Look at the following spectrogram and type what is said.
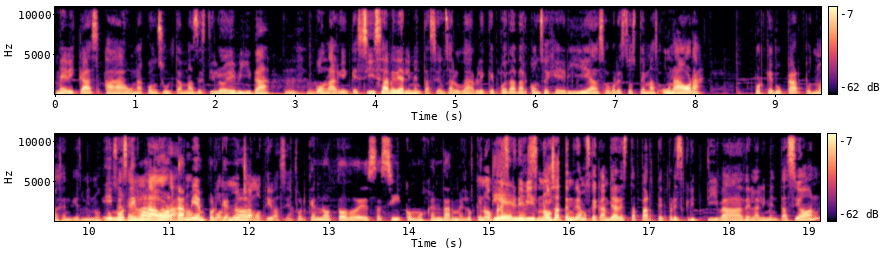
médicas a una consulta más de estilo de vida con alguien que sí sabe de alimentación saludable, que pueda dar consejería sobre estos temas una hora. Porque educar, pues no es en 10 minutos, Y es en motivar, una ¿no? hora. ¿no? También, porque Con no- mucha motivación. Porque no todo es así como gendarme lo que no tienes prescribir, O sea, tendríamos que cambiar esta parte prescriptiva de la alimentación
